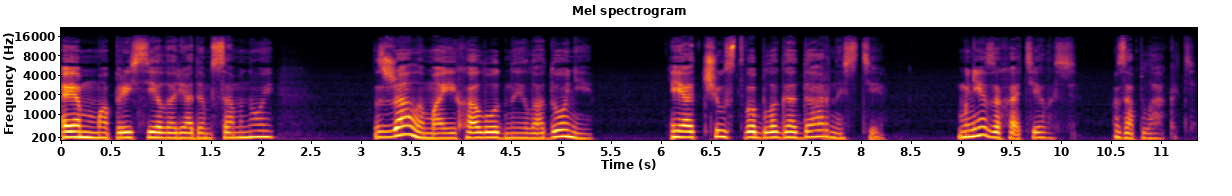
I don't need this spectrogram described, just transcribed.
Эмма присела рядом со мной, сжала мои холодные ладони, и от чувства благодарности мне захотелось заплакать.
